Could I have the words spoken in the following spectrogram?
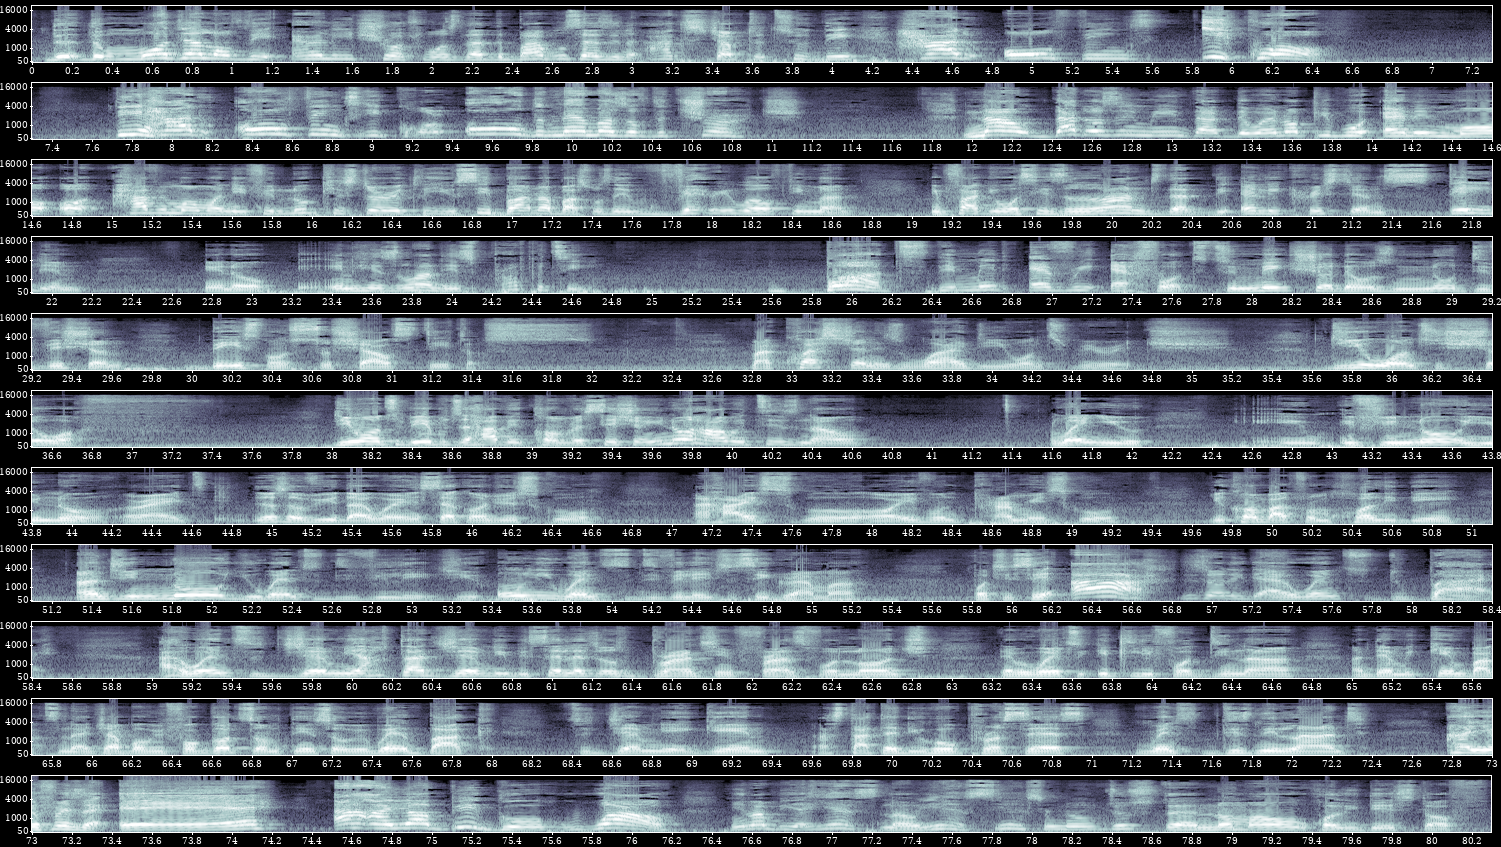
The, the model of the early church was that the Bible says in Acts chapter 2, they had all things equal. They had all things equal, all the members of the church. Now, that doesn't mean that there were not people earning more or having more money. If you look historically, you see Barnabas was a very wealthy man. In fact, it was his land that the early Christians stayed in, you know, in his land, his property. But they made every effort to make sure there was no division based on social status. My question is why do you want to be rich? Do you want to show off? Do you want to be able to have a conversation? You know how it is now when you if you know you know all right those of you that were in secondary school a high school or even primary school you come back from holiday and you know you went to the village. You only went to the village to see grandma but you say ah this holiday i went to dubai. I went to germany. After germany we said let's just branch in france for lunch. Then we went to italy for dinner and then we came back to nigeria but we forgot something so we went back to Germany again and started the whole process. Went to Disneyland, and your friends are eh. Ah, you're big go. Wow. You know, be like, yes, now, yes, yes, you know, just uh, normal holiday stuff.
